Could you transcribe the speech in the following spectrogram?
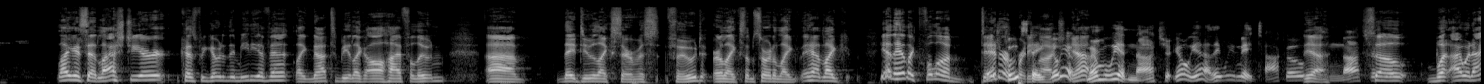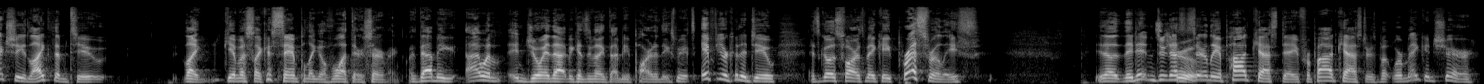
like I said last year, because we go to the media event, like not to be like all highfalutin, um, they do like service food or like some sort of like they had like yeah they had like full on dinner pretty steak. much Oh, yeah. yeah Remember we had nachos. Oh yeah, they, we made tacos. yeah and nachos. so what I would actually like them to like give us like a sampling of what they're serving like that'd be I would enjoy that because I feel like that'd be part of the experience if you're gonna do is go as far as make a press release. You know, they didn't do true. necessarily a podcast day for podcasters, but we're making sure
